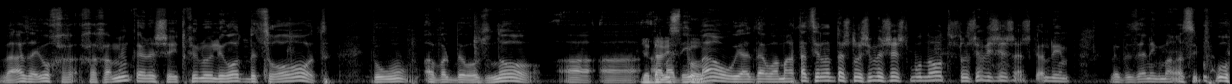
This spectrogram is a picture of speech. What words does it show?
ואז היו חכמים כאלה שהתחילו לראות בצרורות, והוא, אבל באוזנו המדהימה, הוא ידע, הוא אמר, אתה צילמת 36 תמונות, 36 שקלים, ובזה נגמר הסיפור.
